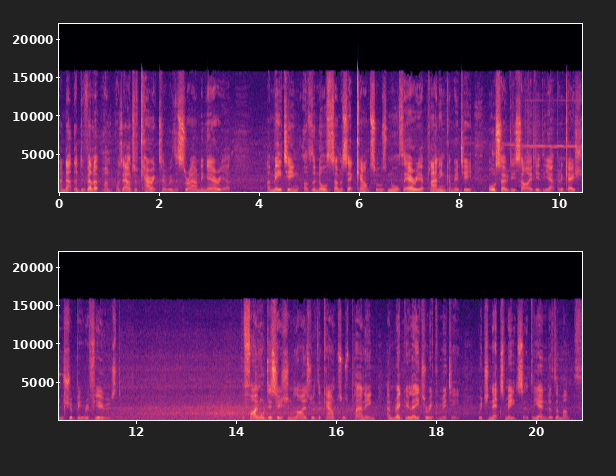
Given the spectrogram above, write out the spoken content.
and that the development was out of character with the surrounding area, a meeting of the North Somerset Council's North Area Planning Committee also decided the application should be refused. The final decision lies with the Council's Planning and Regulatory Committee, which next meets at the end of the month.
